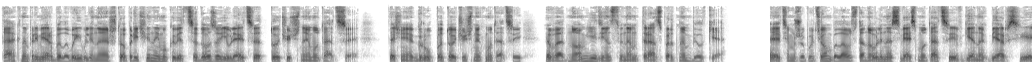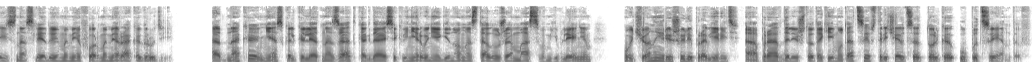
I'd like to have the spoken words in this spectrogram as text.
Так, например, было выявлено, что причиной муковисцидоза является точечная мутация, точнее, группа точечных мутаций, в одном единственном транспортном белке. Этим же путем была установлена связь мутации в генах BRCA с наследуемыми формами рака груди. Однако несколько лет назад, когда секвенирование генома стало уже массовым явлением, ученые решили проверить, а правда ли, что такие мутации встречаются только у пациентов.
